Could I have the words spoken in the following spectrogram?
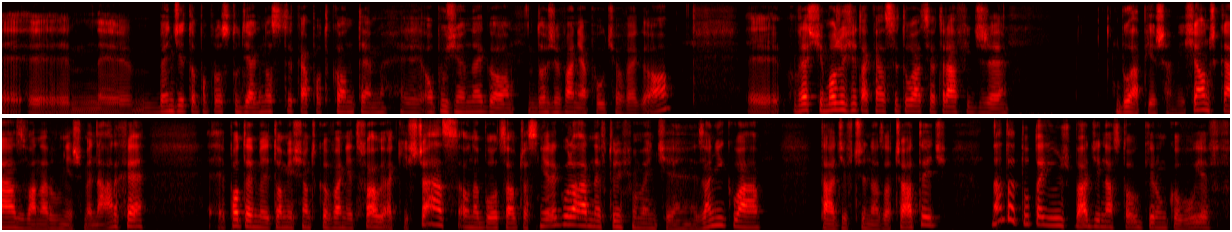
y, y, będzie to po prostu diagnostyka pod kątem opóźnionego dojrzewania płciowego. Wreszcie może się taka sytuacja trafić, że była pierwsza miesiączka, zwana również menarche. E, potem to miesiączkowanie trwało jakiś czas, ono było cały czas nieregularne, w którymś momencie zanikła, ta dziewczyna zaczęła tyć. No to tutaj już bardziej nas to ukierunkowuje w,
